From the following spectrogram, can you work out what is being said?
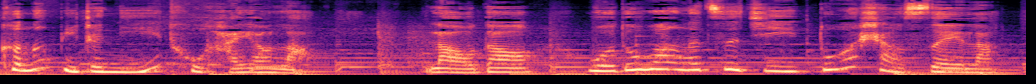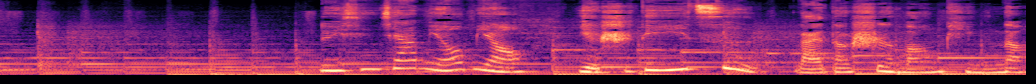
可能比这泥土还要老，老到我都忘了自己多少岁了。旅行家淼淼也是第一次来到顺王坪呢，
